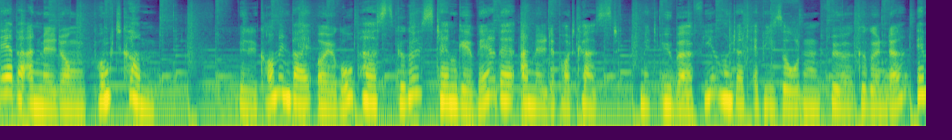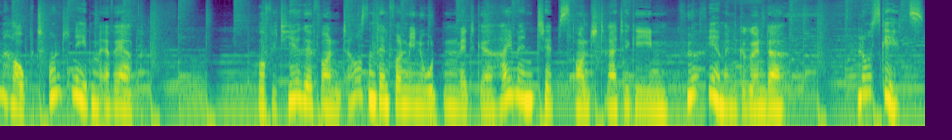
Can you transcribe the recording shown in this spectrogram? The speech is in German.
Gewerbeanmeldung.com. Willkommen bei Europas größtem Gewerbeanmelde-Podcast mit über 400 Episoden für Gründer im Haupt- und Nebenerwerb. Profitiere von Tausenden von Minuten mit geheimen Tipps und Strategien für Firmengründer. Los geht's!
